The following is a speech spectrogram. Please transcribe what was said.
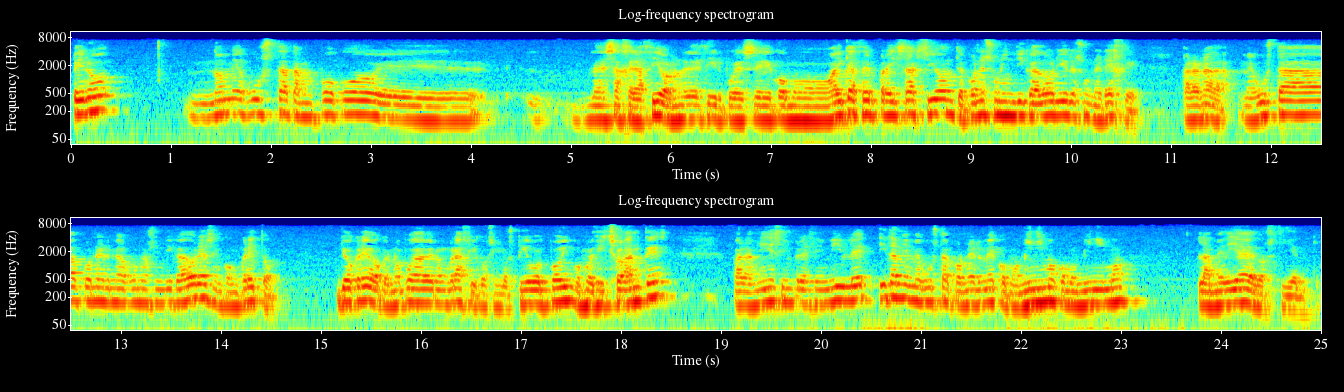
pero no me gusta tampoco eh, la exageración, es decir, pues eh, como hay que hacer price action, te pones un indicador y eres un hereje. Para nada, me gusta ponerme algunos indicadores en concreto. Yo creo que no puede haber un gráfico sin los pivot point, como he dicho antes. Para mí es imprescindible y también me gusta ponerme como mínimo, como mínimo, la media de 200,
